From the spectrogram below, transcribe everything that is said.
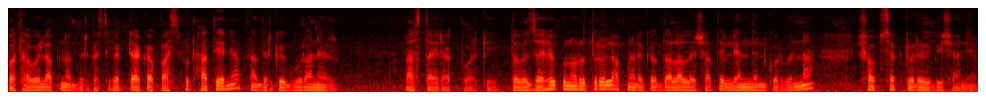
কথা বলে আপনাদের কাছ থেকে টাকা পাসপোর্ট হাতে এনে আপনাদেরকে ঘুরানের রাস্তায় রাখব আর কি। তবে যাই হোক, অনুরোধ রইল আপনারা কেউ দালালের সাথে লেনদেন করবেন না, সব সেক্টরের বিষয় নিয়ে।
